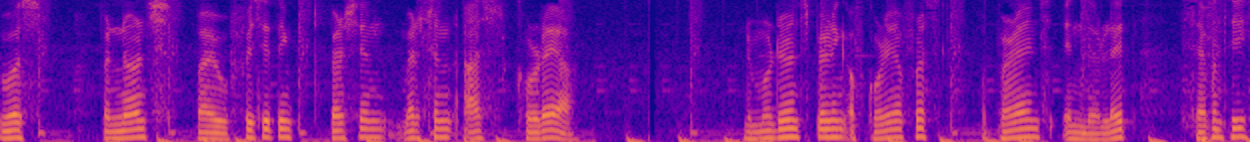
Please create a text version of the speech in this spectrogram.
was pronounced by visiting Persian merchants as Korea. The modern spelling of Korea first appeared in the late 17th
